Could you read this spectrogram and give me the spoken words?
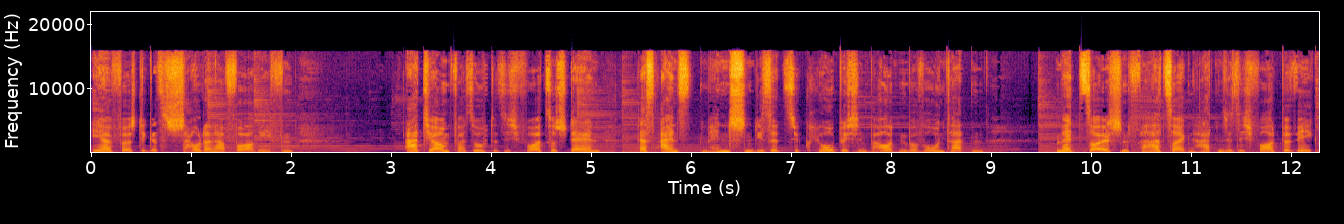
ehrfürchtiges Schaudern hervorriefen. Artyom versuchte sich vorzustellen, dass einst Menschen diese zyklopischen Bauten bewohnt hatten. Mit solchen Fahrzeugen hatten sie sich fortbewegt.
